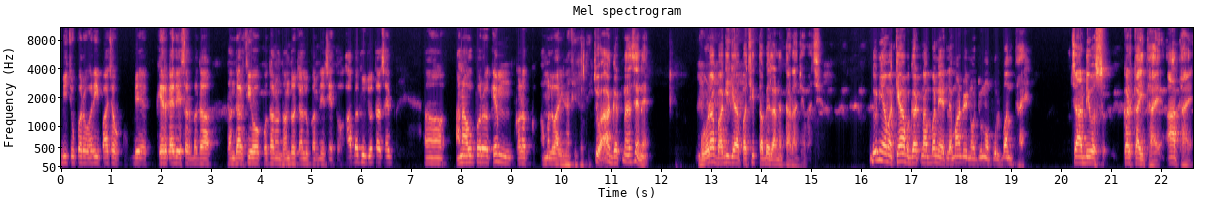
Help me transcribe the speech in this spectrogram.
બીચ ઉપર વળી પાછો બે ગેરકાયદેસર બધા ધંધાર્થીઓ પોતાનો ધંધો ચાલુ કરી દે છે તો આ બધું જોતા સાહેબ આના ઉપર કેમ કડક અમલવારી નથી થતી? જો આ ઘટના છે ને ઘોડા ભાગી ગયા પછી તબેલાને તાળા જેવા છે. દુનિયામાં ક્યાં ઘટના બને એટલે માંડવીનો જૂનો પુલ બંધ થાય. ચાર દિવસ કડકાઈ થાય, આ થાય.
